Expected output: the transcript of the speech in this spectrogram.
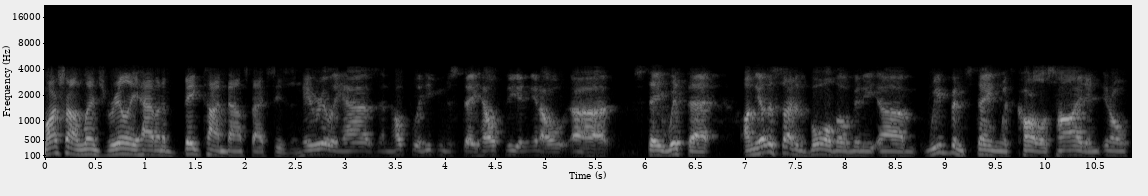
Marshawn Lynch really having a big time bounce back season. He really has, and hopefully he can just stay healthy and you know uh, stay with that. On the other side of the ball, though, Vinny, um, we've been staying with Carlos Hyde, and you know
